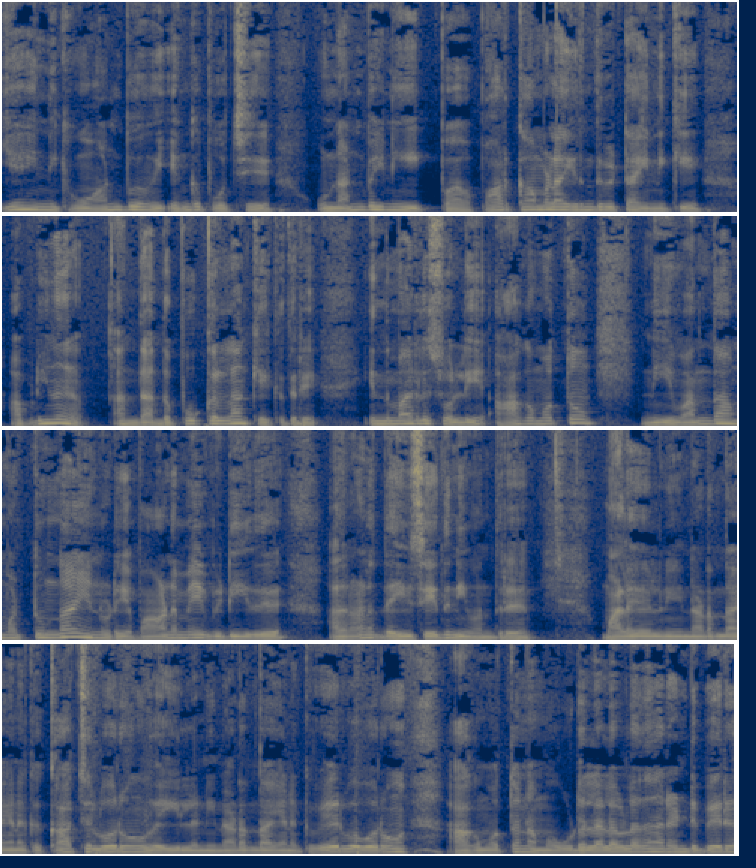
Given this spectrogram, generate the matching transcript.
ஏன் இன்னைக்கு உன் அன்பு எங்கே போச்சு? உன் அன்பை நீ இப்போ பார்க்காமலா இருந்து விட்டா இன்றைக்கி அப்படின்னு அந்த அந்த பூக்கள்லாம் கேட்குதுரு இந்த மாதிரி சொல்லி ஆக மொத்தம் நீ வந்தால் மட்டும்தான் என்னுடைய வானமே விடியுது. அதனால் தயவு செய்து நீ வந்துரு. மழையில் நீ நடந்தால் எனக்கு காய்ச்சல் வரும் வெயிலில் நீ நடந்தால் எனக்கு வேர்வை வரும். ஆக மொத்தம் நம்ம உடல் அளவில் தான் ரெண்டு பேர்.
